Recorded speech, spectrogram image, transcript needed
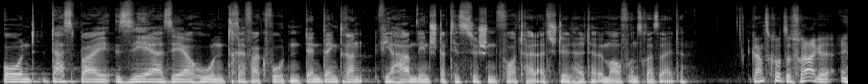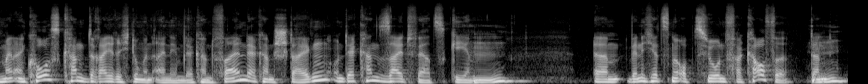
Und das bei sehr, sehr hohen Trefferquoten. Denn denkt dran, wir haben den statistischen Vorteil als Stillhalter immer auf unserer Seite. Ganz kurze Frage. Ich meine, ein Kurs kann drei Richtungen einnehmen. Der kann fallen, der kann steigen und der kann seitwärts gehen. Mhm. Ähm, wenn ich jetzt eine Option verkaufe, dann mhm.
